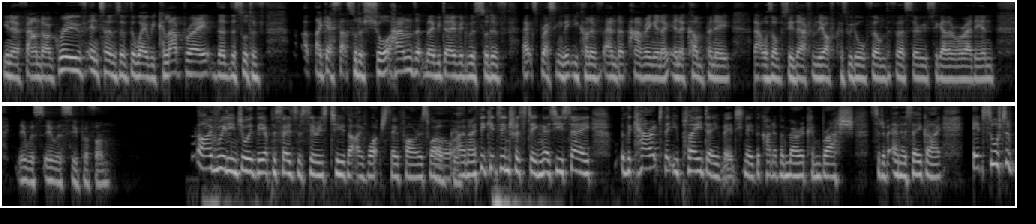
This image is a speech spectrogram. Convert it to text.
you know found our groove in terms of the way we collaborate, the the sort of I guess that sort of shorthand that maybe David was sort of expressing that you kind of end up having in a in a company that was obviously there from the off because we'd all filmed the first series together already, and it was it was super fun. I've really enjoyed the episodes of series two that I've watched so far as well. Oh, and I think it's interesting, as you say, the character that you play, David, you know, the kind of American brash sort of NSA guy, it sort of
